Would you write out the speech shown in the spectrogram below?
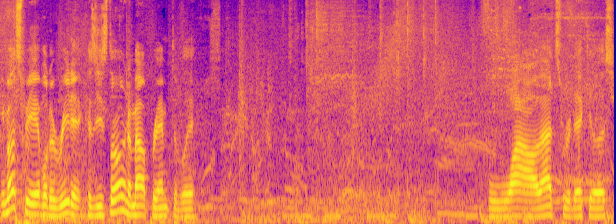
He must be able to read it because he's throwing him out preemptively. Wow, that's ridiculous.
